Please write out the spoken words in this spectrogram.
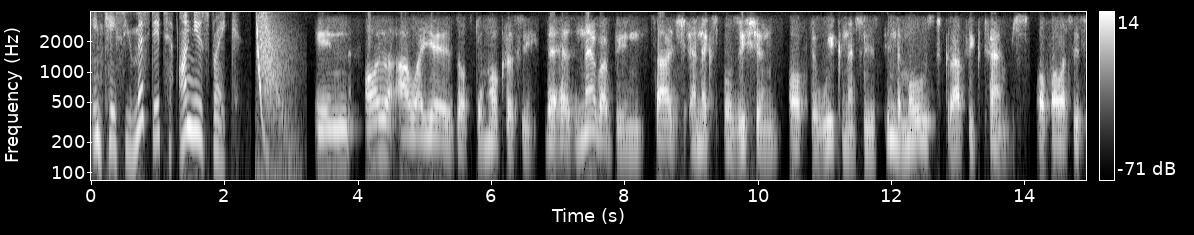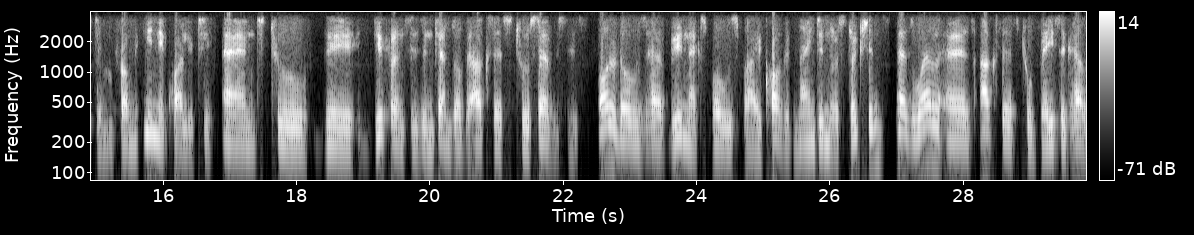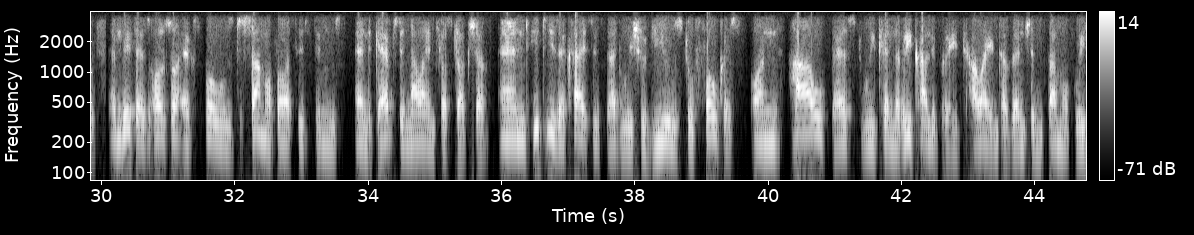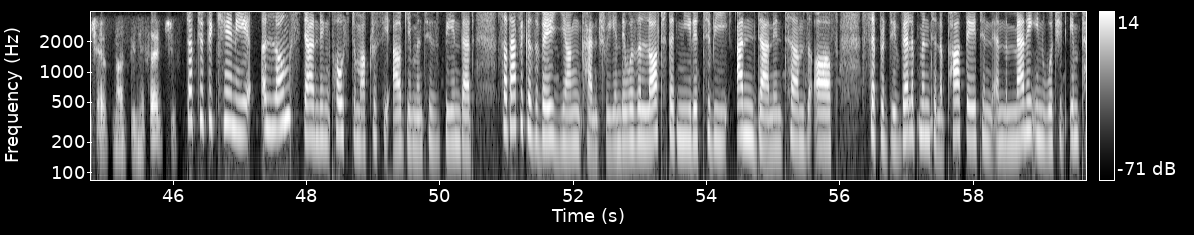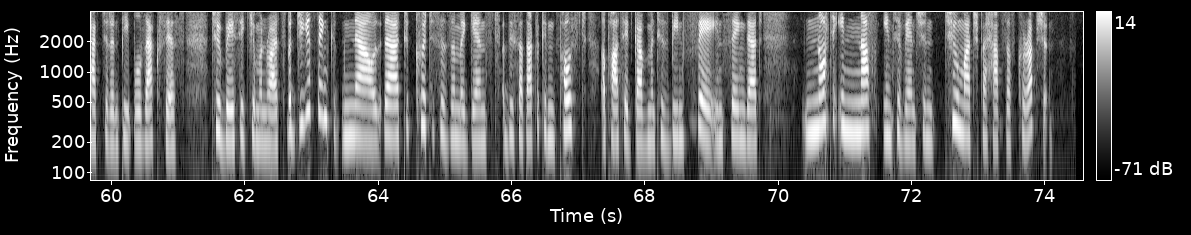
in case you missed it on Newsbreak. In all our years of democracy, there has never been such an exposition of the weaknesses in the most graphic terms of our system from inequality and to the differences in terms of the access to services. All those have been exposed by COVID 19 restrictions as well as access to basic health. And this has also exposed some of our systems and gaps in our infrastructure. And it is a crisis that we should use to focus on how best we can recalibrate our interventions, some of which have not been effective. Dr. Fikeni, a long standing post democracy argument has been that South Africa is a very young country and there was a lot that needed to be undone in terms of separate development and apartheid and, and the manner in which it impacted on people's access to basic human rights. But do you think now that criticism against the South African post apartheid government has been fair in saying that not enough intervention, too much perhaps of corruption?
